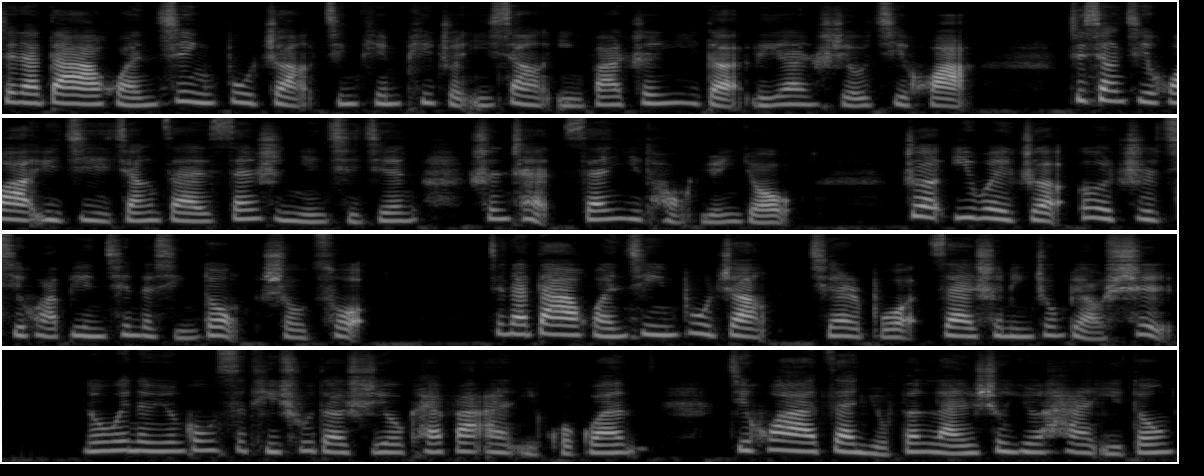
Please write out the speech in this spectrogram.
加拿大环境部长今天批准一项引发争议的离岸石油计划。这项计划预计将在三十年期间生产三亿桶原油，这意味着遏制气化变迁的行动受挫。加拿大环境部长吉尔伯在声明中表示，挪威能源公司提出的石油开发案已过关，计划在纽芬兰圣约翰以东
